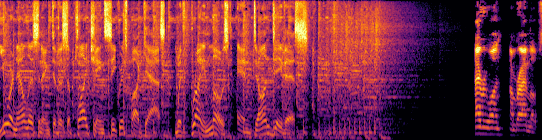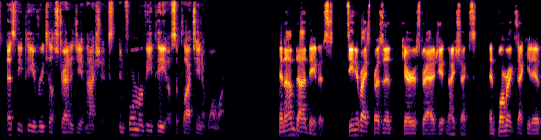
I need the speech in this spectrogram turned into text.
You are now listening to the Supply Chain Secrets Podcast with Bryan Most and Don Davis. Hi, everyone. I'm Bryan Most, SVP of Retail Strategy at NYSHEX and former VP of Supply Chain at Walmart. And I'm Don Davis, Senior Vice President of Carrier Strategy at NYSHEX and former executive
